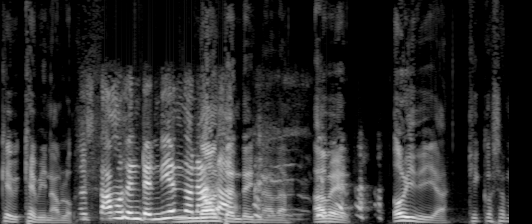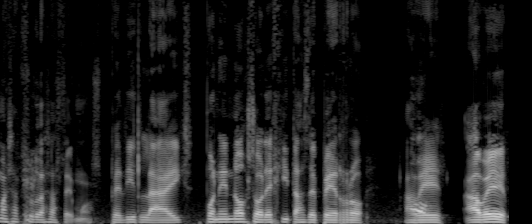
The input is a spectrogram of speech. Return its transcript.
qué, qué bien hablo. No estamos entendiendo No nada. entendéis nada. A ver, hoy día, ¿qué cosas más absurdas hacemos? Pedir likes, ponernos orejitas de perro. A Oh. ver, a ver,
